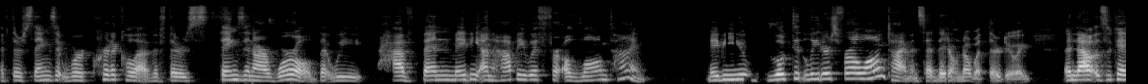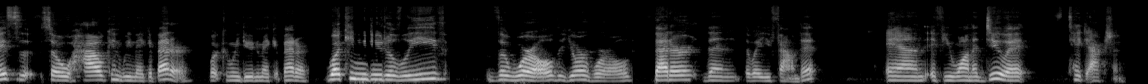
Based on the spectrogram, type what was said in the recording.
If there's things that we're critical of, if there's things in our world that we have been maybe unhappy with for a long time, maybe you looked at leaders for a long time and said they don't know what they're doing. And now it's the case. So, how can we make it better? What can we do to make it better? What can you do to leave the world, your world, better than the way you found it? And if you want to do it, take action.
